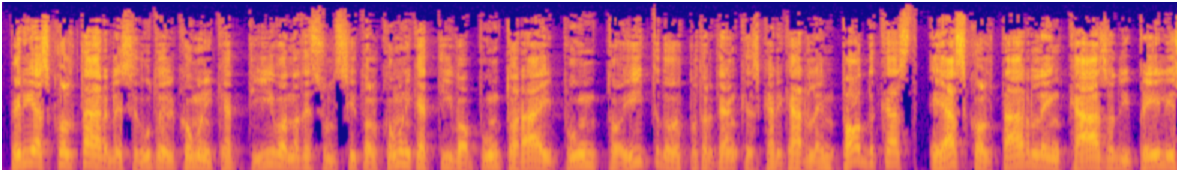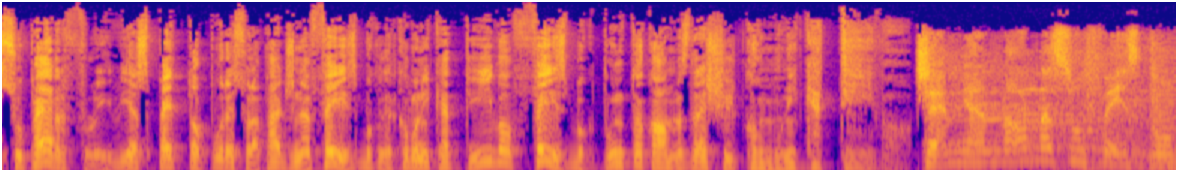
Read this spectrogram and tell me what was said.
Per riascoltare le sedute del comunicativo andate sul sito ilcomunicativo.rai.it dove potrete anche scaricarle in podcast e ascoltarle in caso di peli superflui. Vi aspetto pure sulla pagina Facebook del comunicativo facebook.com slash il comunicativo. C'è mia nonna su Facebook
